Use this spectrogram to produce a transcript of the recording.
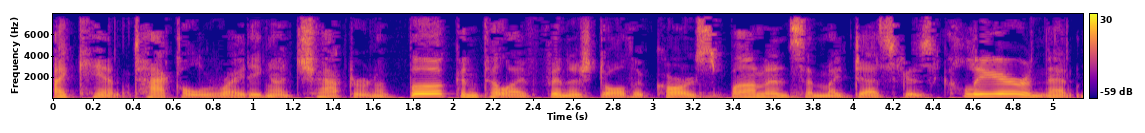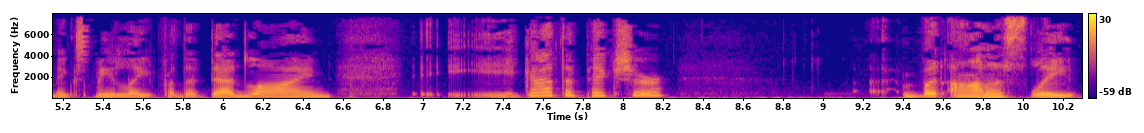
I can't tackle writing a chapter in a book until I've finished all the correspondence and my desk is clear, and that makes me late for the deadline. You got the picture? But honestly,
